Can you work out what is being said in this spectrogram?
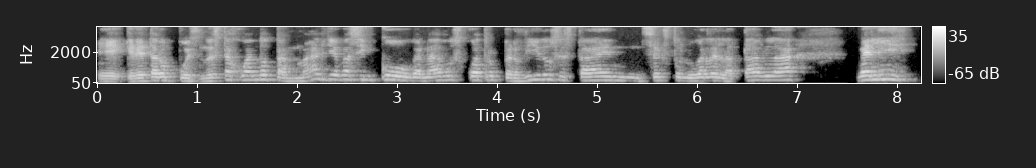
Eh, Querétaro pues no está jugando tan mal, lleva cinco ganados, cuatro perdidos, está en sexto lugar de la tabla. Meli,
